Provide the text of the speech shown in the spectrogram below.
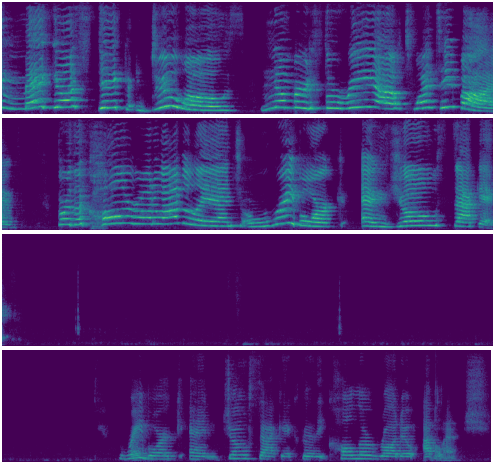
a Mega Stick Duos, numbered 3 of 25, for the Colorado Avalanche, Ray Bourque and Joe Sakic. Ray Bourque and Joe Sakic for the Colorado Avalanche.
